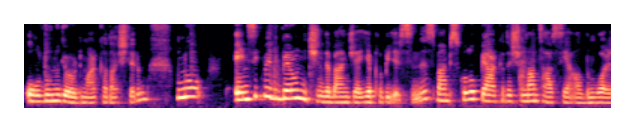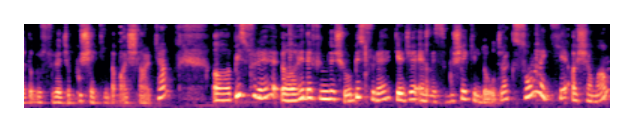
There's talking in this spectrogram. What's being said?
olduğunu gördüm arkadaşlarım. Bunu emzik ve biberon için de bence yapabilirsiniz. Ben psikolog bir arkadaşımdan tavsiye aldım bu arada bu sürece bu şekilde başlarken. Ee, Bir süre e, hedefim de şu, bir süre gece emmesi bu şekilde olacak. Sonraki aşamam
